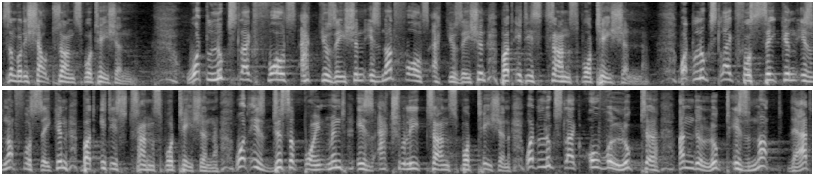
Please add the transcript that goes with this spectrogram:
Somebody shout transportation. What looks like false accusation is not false accusation, but it is transportation. What looks like forsaken is not forsaken, but it is transportation. What is disappointment is actually transportation. What looks like overlooked, uh, underlooked is not that,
